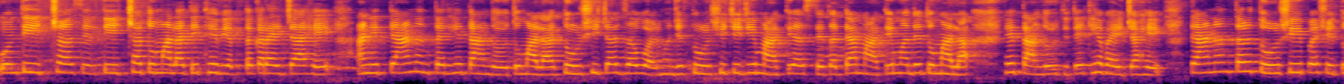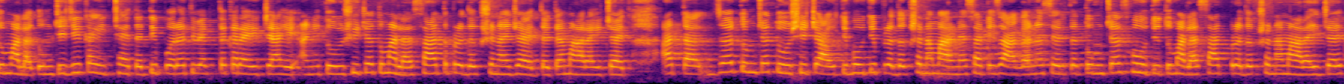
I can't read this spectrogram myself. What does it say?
कोणती इच्छा असेल ती इच्छा तुम्हाला तिथे व्यक्त करायची आहे. आणि त्यानंतर हे तांदूळ तुम्हाला तुळशीच्या जवळ म्हणजे तुळशीची जी माती असते तर त्या मातीमध्ये तुम्हाला हे तांदूळ तिथे ठेवायचे आहे. त्यानंतर तुळशीपाशी तुम्हाला तुमची जी काही इच्छा आहे तर ती परत व्यक्त करायची आहे. आणि तुळशीच्या तुम्हाला सात प्रदक्षिणा ज्या आहेत तर त्या मारायच्या आहेत. आता जर तुमच्या तुळशीच्या अवतीभोवती प्रदक्षिणा मारण्यासाठी जागा नसेल तर तुमच्याच भोवती तुम्हाला सात प्रदक्षिणा मारायच्या आहेत.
